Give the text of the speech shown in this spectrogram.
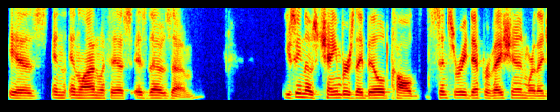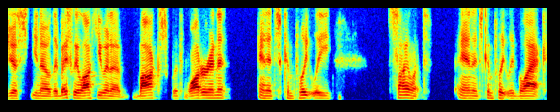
is in in line with this is those um you've seen those chambers they build called sensory deprivation where they just you know they basically lock you in a box with water in it and it's completely silent and it's completely black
